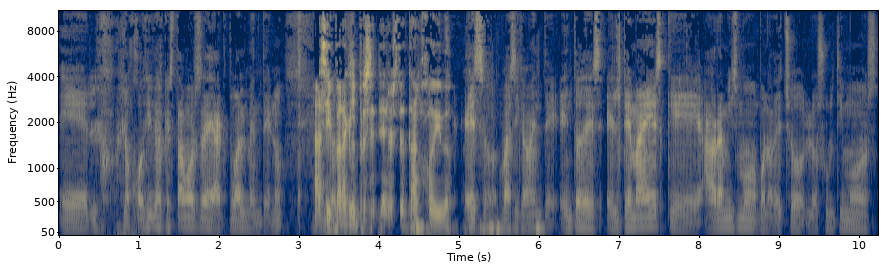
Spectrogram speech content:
eh, lo, jodidos que estamos eh, actualmente, ¿no? Así, para que el presente no esté tan jodido. Eso, básicamente. Entonces, el tema es que ahora mismo, bueno, de hecho, los últimos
